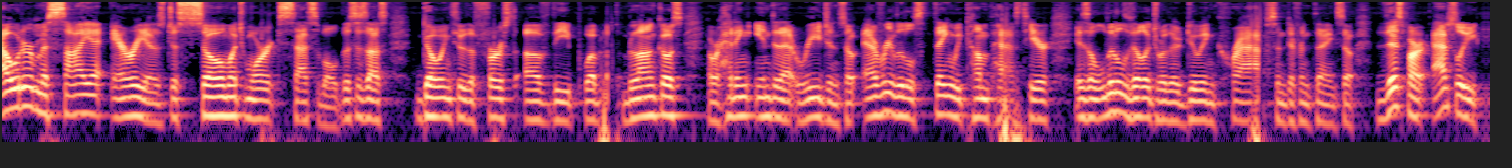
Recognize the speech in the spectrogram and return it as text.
outer Masaya areas just so much more accessible. This is us going through the first of the Pueblos Blancos, and we're heading into that region. So every little thing we come past here is a little village where they're doing crafts and different things. So this part absolutely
